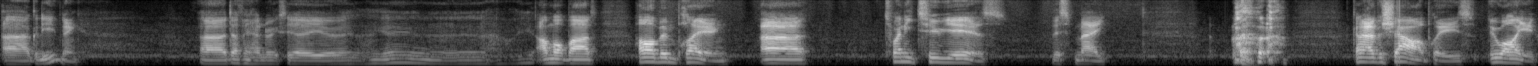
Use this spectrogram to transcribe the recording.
Uh, good evening. Uh, definitely Hendrix. Yeah, yeah, yeah. I'm not bad. How I've been playing? Uh, 22 years this May. Can I have a shout out, please? Who are you?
